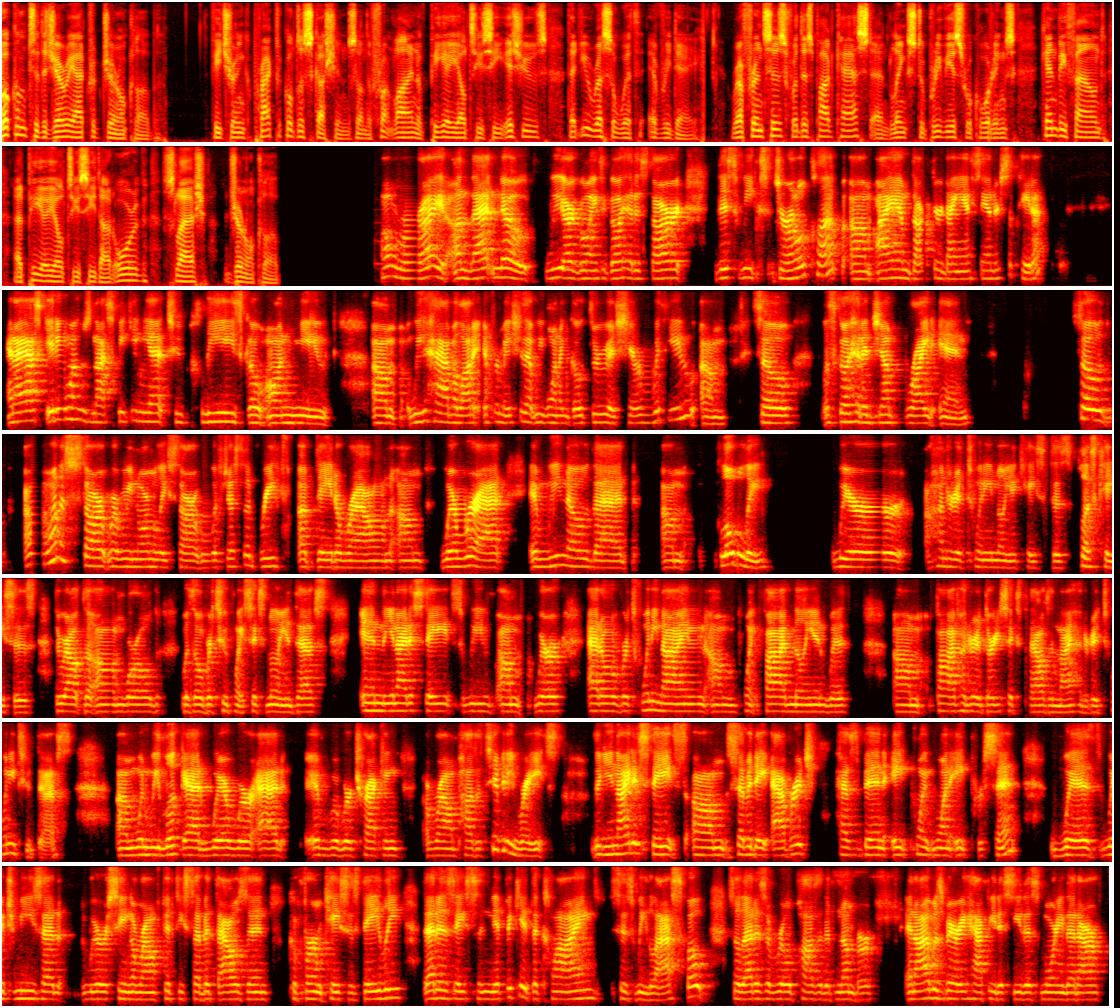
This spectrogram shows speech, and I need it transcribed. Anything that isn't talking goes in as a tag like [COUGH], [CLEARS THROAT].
Welcome to the Geriatric Journal Club, featuring practical discussions on the front line of PALTC issues that you wrestle with every day. References for this podcast and links to previous recordings can be found at paltc.org slash journal club. All right. On that note, we are going to go ahead and start this week's Journal Club. Um, I am Dr. Diane Sanders Cepeda. And I ask anyone who's not speaking yet to please go on mute. Um, we have a lot of information that we want to go through and share with you. Um, so let's go ahead and jump right in. So I want to start where we normally start with just a brief update around um, where we're at. And we know that um, globally, we're 120 million cases plus cases throughout the um, world with over 2.6 million deaths. In the united states we've um, we're at over 29.5 um, million with um, 536,922 deaths. Um, when we look at where we're at we're tracking around positivity rates the united states um, seven day average has been 8.18% with which means that we're seeing around 57,000 confirmed cases daily. That is a significant decline since we last spoke. So that is a real positive number. And I was very happy to see this morning that our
